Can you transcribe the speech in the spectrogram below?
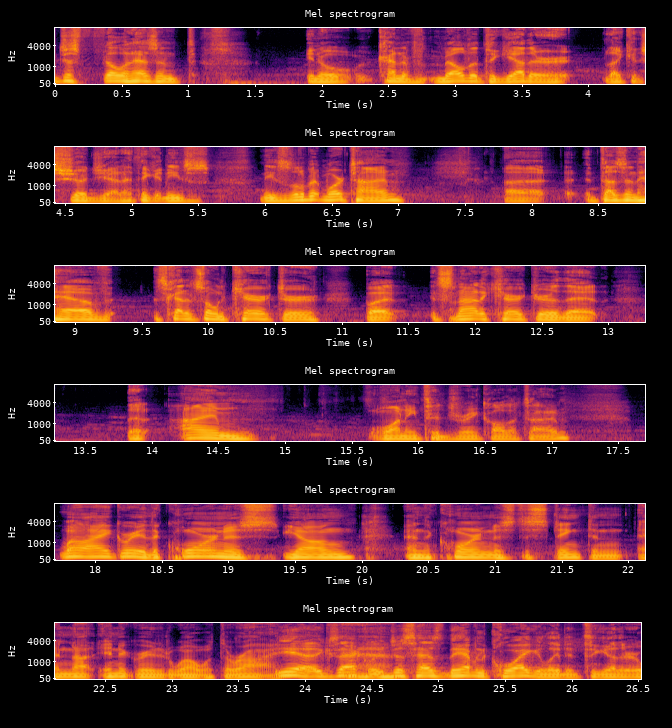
just feel it hasn't, you know, kind of melded together like it should yet. I think it needs needs a little bit more time. Uh, it doesn't have. It's got its own character, but it's not a character that that I'm wanting to drink all the time. Well, I agree. The corn is young and the corn is distinct and, and not integrated well with the rye. Yeah, exactly. It just has they haven't coagulated together.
